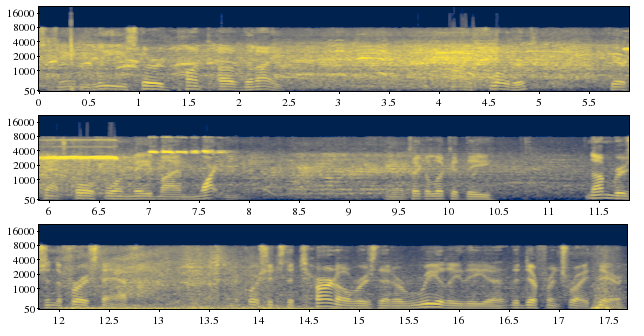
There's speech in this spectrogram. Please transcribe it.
This is Andy Lee's third punt of the night High floater. Fair catch call for made by Martin. And we'll take a look at the numbers in the first half. And of course, it's the turnovers that are really the uh, the difference right there,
